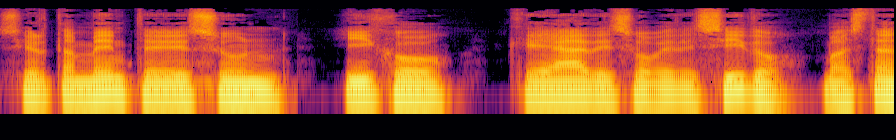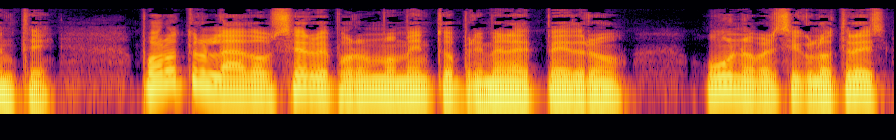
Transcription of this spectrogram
ciertamente es un hijo que ha desobedecido bastante. Por otro lado, observe por un momento primera de Pedro 1, versículo 3.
